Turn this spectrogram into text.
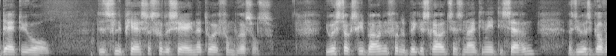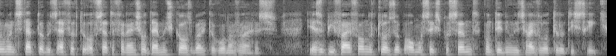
day to you all. This is Philippe Geesters for the CA Network from Brussels. US stocks rebounded from the biggest round since 1987 as US government stepped up its effort to offset the financial damage caused by the coronavirus. The S&P 500 closed up almost 6%, continuing its high volatility streak.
